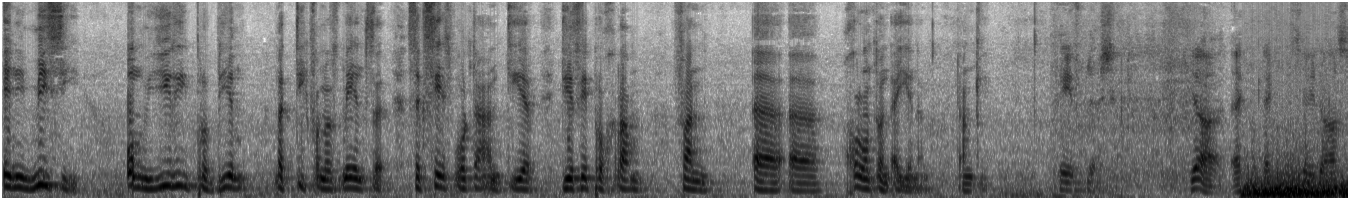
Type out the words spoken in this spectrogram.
en die missie om hierdie probleem matiek van ons mense suksesvol te hanteer deur sy program van uh uh grondonteiening. Dankie. 5 plus. Ja, ek ek sê daar's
